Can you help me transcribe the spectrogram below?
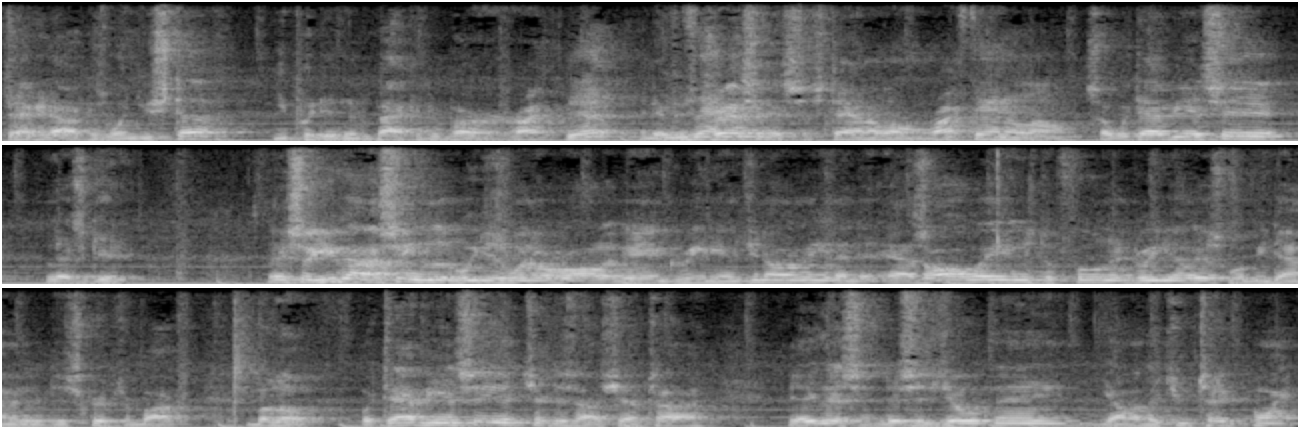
Check it out, because when you stuff, you put it in the back of the bird, right? Yep, And if exactly. it's dressing, it's a standalone, right? Standalone. So with that being said, let's get it. Hey, So you guys seen, look, we just went over all of the ingredients, you know what I mean? And as always, the full ingredient list will be down in the description box below. With that being said, check this out, Chef Ty. Hey, listen, this is your thing. Y'all gonna let you take point.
